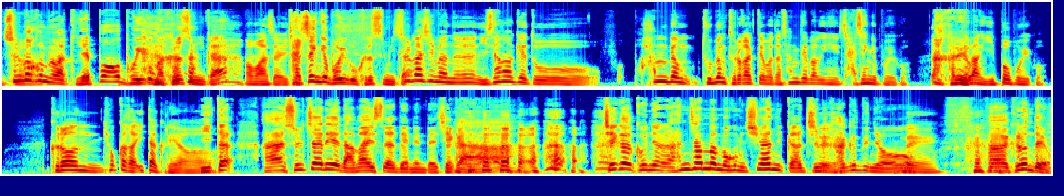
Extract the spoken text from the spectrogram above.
술 먹으면 막 예뻐 보이고 막 그렇습니까? 어 맞아요. 잘생겨 보이고 그렇습니까? 술 마시면은 이상하게도 한 병, 두 병 들어갈 때마다 상대방이 잘생겨 보이고 아? 상대방이 이뻐 보이고 그런 효과가 있다 그래요. 이따 아 술자리에 남아 있어야 되는데 제가 제가 그냥 한 잔만 먹으면 취하니까 집에 네. 가거든요. 네. 아 그런데요.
